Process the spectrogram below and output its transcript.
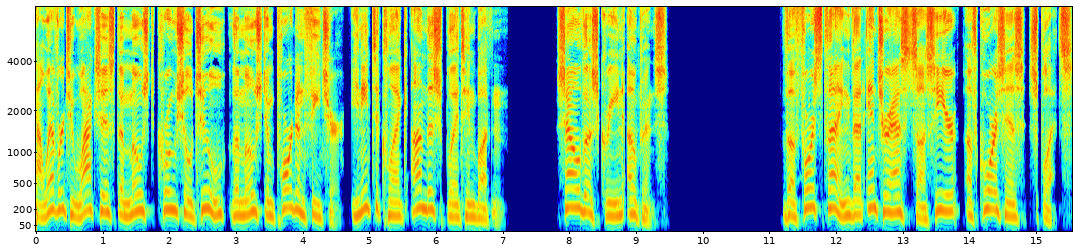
However, to access the most crucial tool, the most important feature, you need to click on the splitting button. So the screen opens. The first thing that interests us here, of course, is splits.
